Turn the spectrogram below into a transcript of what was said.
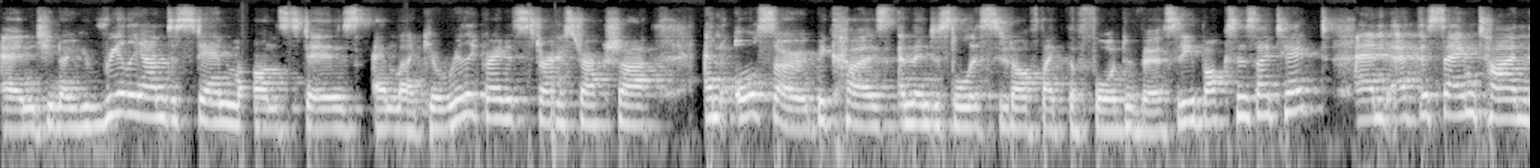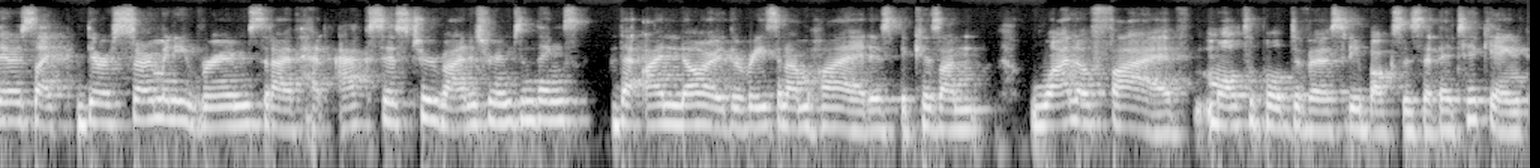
and you know you really understand monsters and like you're really great at story structure and also because and then just listed off like the four diversity boxes I ticked. And at the same time there's like there are so many rooms that I've had access to writers rooms and things that I know the reason I'm hired is because I'm one of five multiple diversity boxes that they're ticking.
